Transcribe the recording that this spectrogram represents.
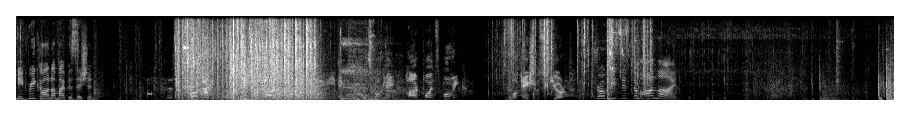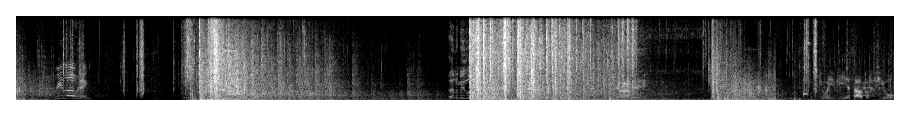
Need recon on my position. This is Roger. Okay, hardpoint's moving. Location secured. Trophy system online. Reloading. Enemy lost. UAV is out of fuel.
